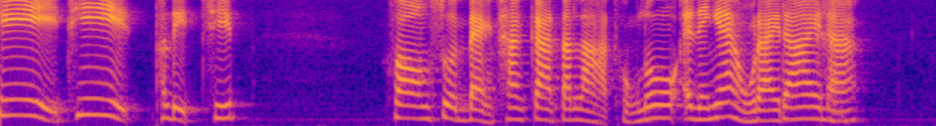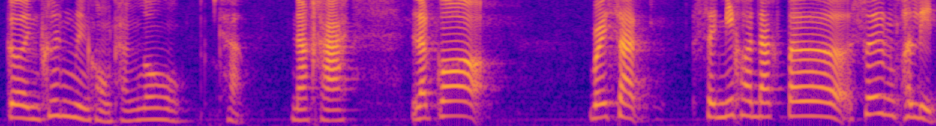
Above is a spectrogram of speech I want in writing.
ที่ที่ผลิตชิปครองส่วนแบ่งทางการตลาดของโลกไอ้ในแง่ของรายได้นะ เกินครึ่งหนึ่งของทั้งโลกค่ะนะคะ แล้วก็บริษัทเซมิคอนดักเตอร์ซึ่งผลิต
